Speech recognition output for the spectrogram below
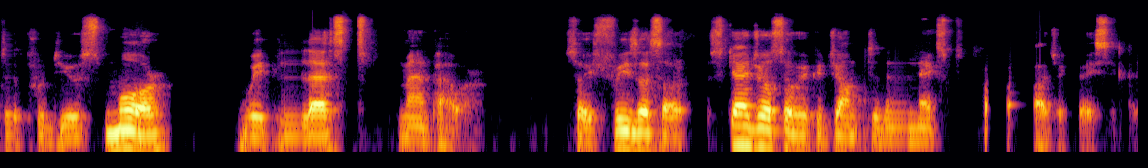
to produce more with less manpower. So it frees us our schedule so we could jump to the next project basically.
